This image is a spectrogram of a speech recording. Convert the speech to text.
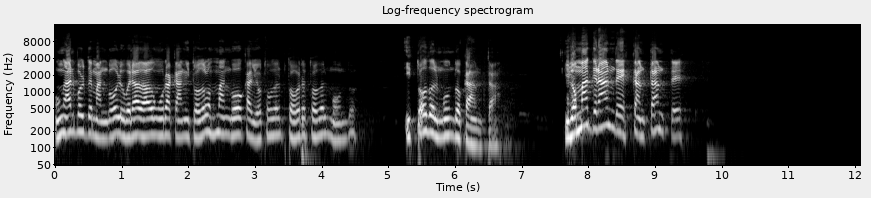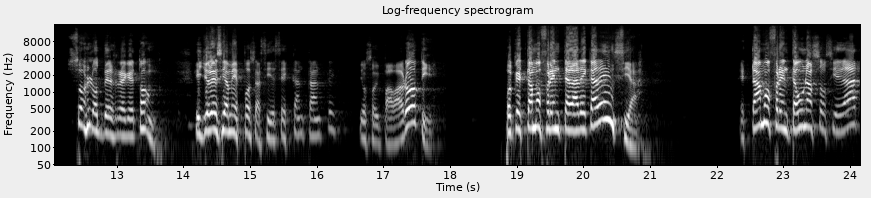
Un árbol de mango le hubiera dado un huracán y todos los mangos cayó todo el, todo, todo el mundo. Y todo el mundo canta. Y los más grandes cantantes son los del reggaetón. Y yo le decía a mi esposa, si ese es cantante, yo soy Pavarotti. Porque estamos frente a la decadencia. Estamos frente a una sociedad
